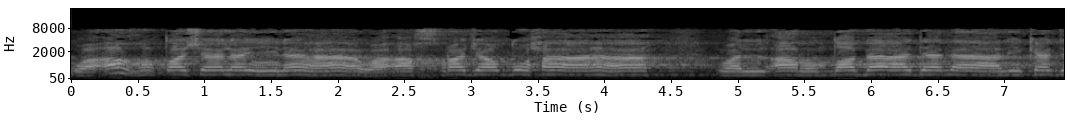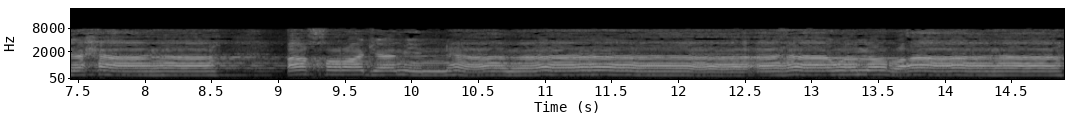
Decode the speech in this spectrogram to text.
وأغطش ليلها وأخرج ضحاها والأرض بعد ذلك دحاها أخرج منها ماءها ومرعاها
